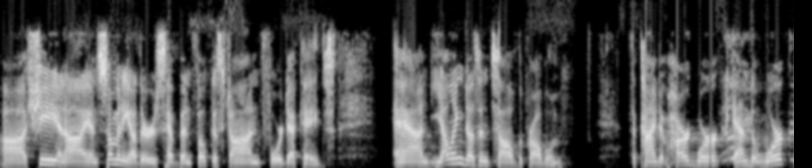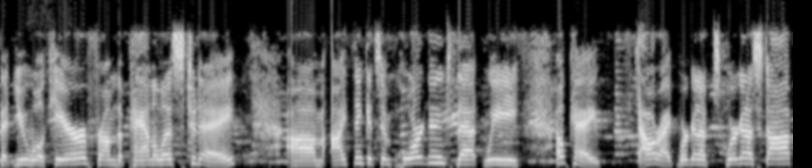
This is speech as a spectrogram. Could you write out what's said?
uh, she and I and so many others have been focused on for decades. And yelling doesn't solve the problem the kind of hard work and the work that you will hear from the panelists today. Um, I think it's important that we, okay, all right, we're gonna we're gonna stop.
